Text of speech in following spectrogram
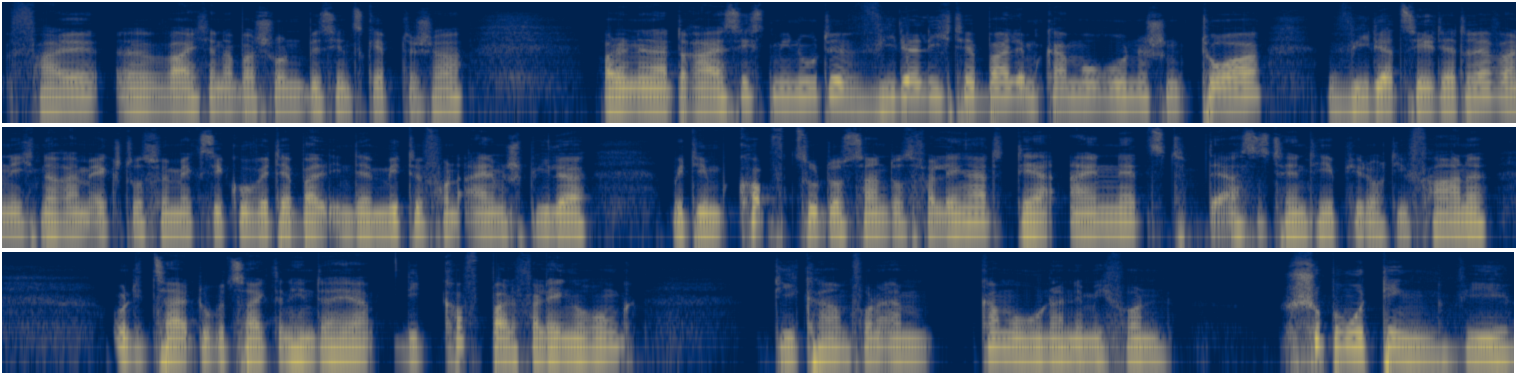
Fall äh, war ich dann aber schon ein bisschen skeptischer. War dann in der 30. Minute, wieder liegt der Ball im kamerunischen Tor, wieder zählt der Treffer nicht. Nach einem Eckstoß für Mexiko wird der Ball in der Mitte von einem Spieler mit dem Kopf zu Dos Santos verlängert, der einnetzt. Der Assistent hebt jedoch die Fahne und die Zeitlupe zeigt dann hinterher die Kopfballverlängerung. Die kam von einem Kameruner, nämlich von Schuppemuting, wie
